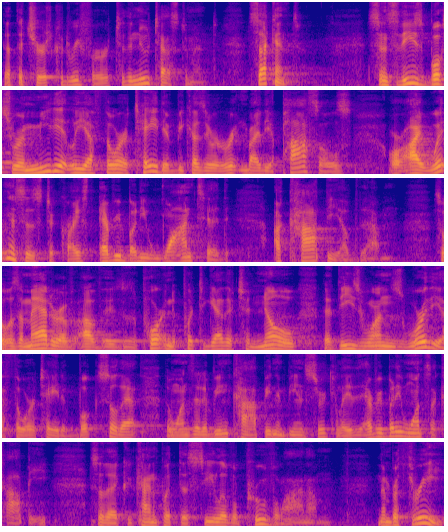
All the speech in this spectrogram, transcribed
that the church could refer to the New Testament. Second, since these books were immediately authoritative because they were written by the apostles or eyewitnesses to Christ, everybody wanted a copy of them. So it was a matter of, of, it was important to put together to know that these ones were the authoritative books so that the ones that are being copied and being circulated, everybody wants a copy so that could kind of put the seal of approval on them. Number three,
